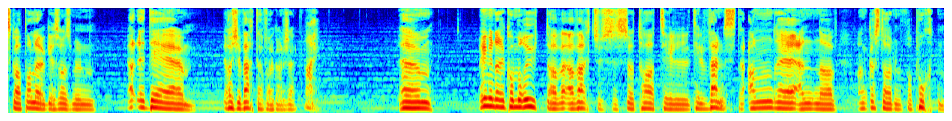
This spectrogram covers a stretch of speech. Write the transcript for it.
Skaperlauget, sånn som hun Ja, det, det, det har ikke vært her før, kanskje. Nei. Um, en gang dere kommer ut av, av vertshuset, så ta til, til venstre, andre enden av Ankerstaden fra porten.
